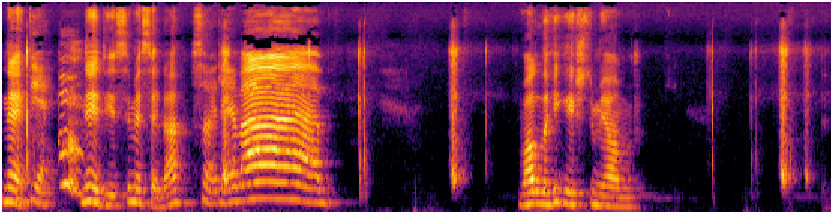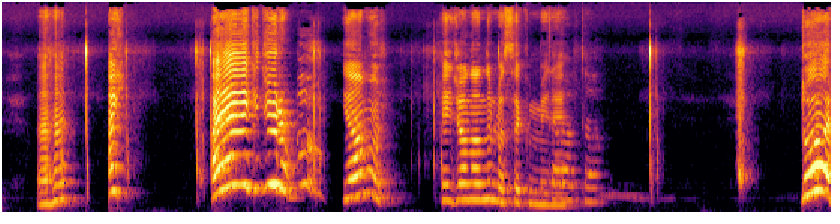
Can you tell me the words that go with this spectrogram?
Ne? hediye. Ne hediyesi mesela? Söylemem. Vallahi geçtim Yağmur. Aha. Ay. Ay ay gidiyorum. Yağmur. Heyecanlandırma sakın beni. Tamam tamam. Dur.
